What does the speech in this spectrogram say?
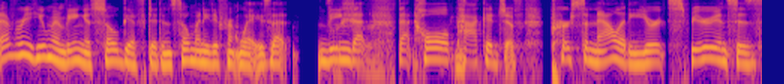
every human being is so gifted in so many different ways that being that sure. that whole package of personality, your experiences,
